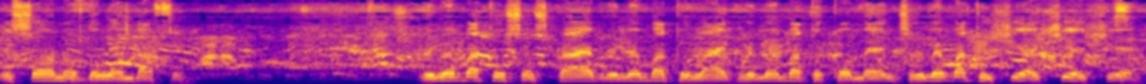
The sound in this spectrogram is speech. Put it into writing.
the son of the wonderful. Remember to subscribe, remember to like, remember to comment, remember to share, share, share.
